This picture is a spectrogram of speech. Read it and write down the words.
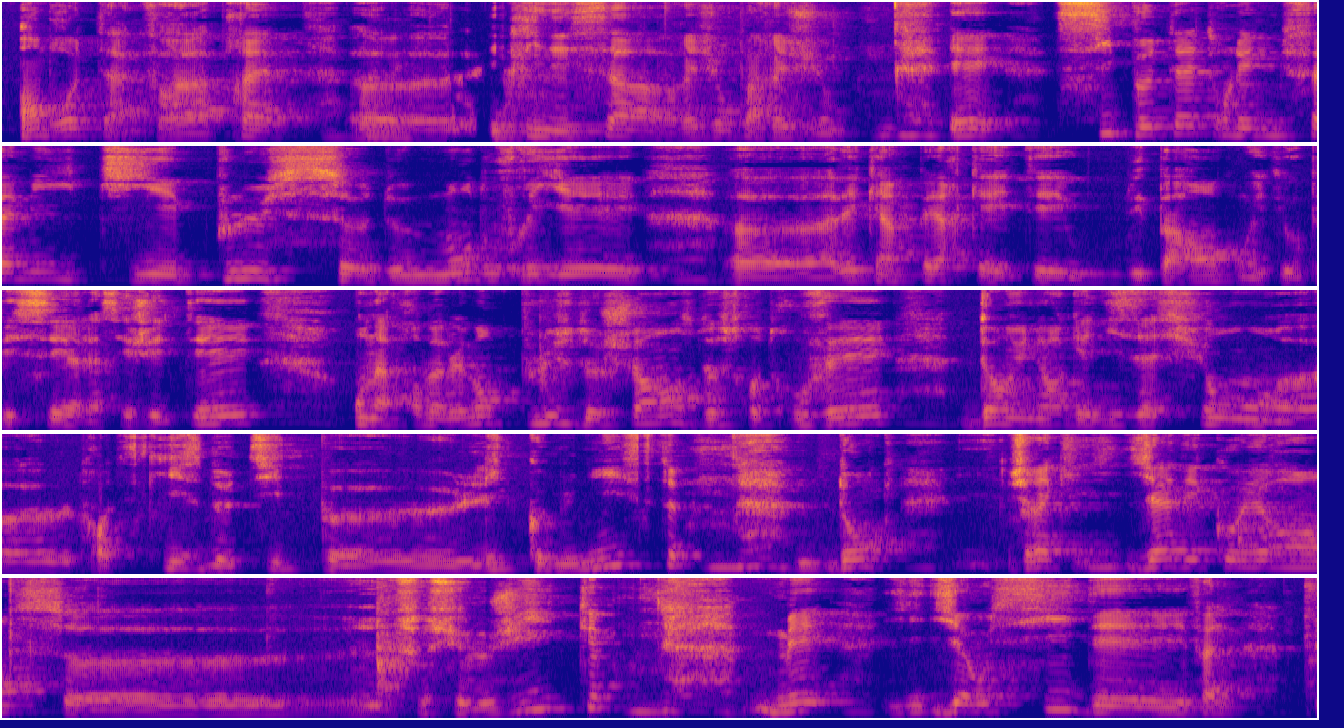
en Bretagne, il faudra après euh, décliner ça région par région. Et si peut-être on est d'une famille qui est plus de monde ouvrier, euh, avec un père qui a été, ou des parents qui ont été au PC à la CGT, on a probablement plus de chances de se retrouver dans une organisation euh, trotskiste de type euh, Ligue communiste. Donc, je dirais qu'il y a des cohérences euh, sociologiques, mais il y a aussi des,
